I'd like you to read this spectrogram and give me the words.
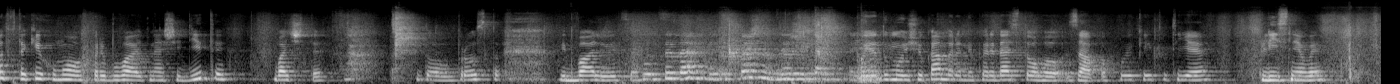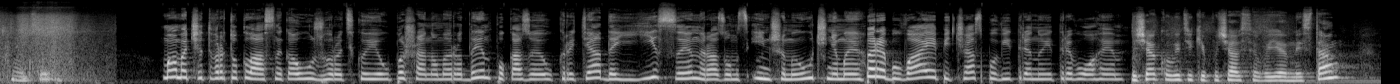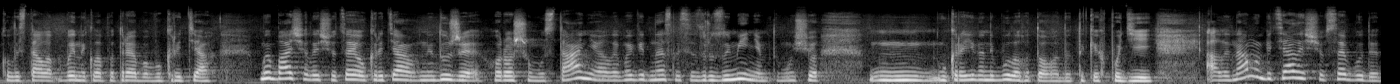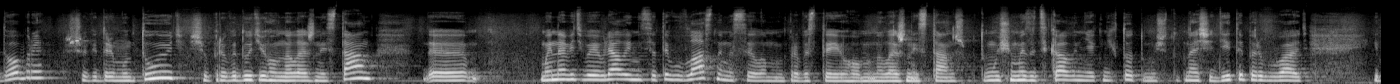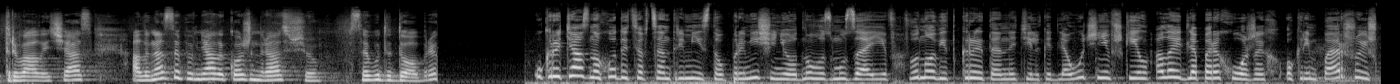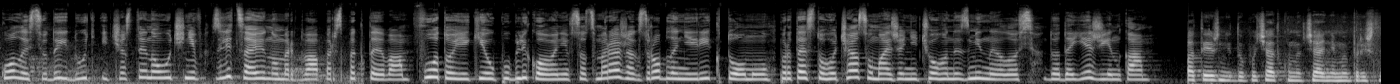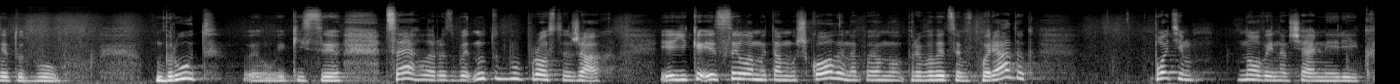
от в таких умовах перебувають наші діти. Бачите, чудово, просто відвалюється. Це так небезпечно для життя. Бо я думаю, що камера не передасть того запаху, який тут є, плісняви. Ну, Мама четвертокласника Ужгородської УПШ номер 1 показує укриття, де її син разом з іншими учнями перебуває під час повітряної тривоги. Хоча, коли тільки почався воєнний стан, коли стала виникла потреба в укриттях, ми бачили, що це укриття в не дуже хорошому стані, але ми віднеслися з розумінням, тому що Україна не була готова до таких подій. Але нам обіцяли, що все буде добре, що відремонтують, що приведуть його в належний стан. Е, Ми навіть виявляли ініціативу власними силами привести його в належний стан, тому що ми зацікавлені як ніхто, тому що тут наші діти перебувають і тривалий час. Але нас запевняли кожен раз, що все буде добре. Укриття знаходиться в центрі міста у приміщенні одного з музеїв. Воно відкрите не тільки для учнів шкіл, але й для перехожих. Окрім першої школи, сюди йдуть і частина учнів з ліцею номер 2 Перспектива. Фото, які опубліковані в соцмережах, зроблені рік тому. Проте з того часу майже нічого не змінилось, додає жінка. Два тижні до початку навчання ми прийшли, тут був бруд, якісь е, цегла розбита. Ну тут був просто жах. Які- Силами там школи, напевно, привели це в порядок. Потім новий навчальний рік,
